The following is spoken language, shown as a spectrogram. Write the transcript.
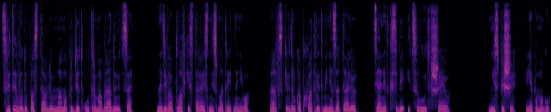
Цветы в воду поставлю, мама придет утром, обрадуется. Надеваю плавки, стараясь не смотреть на него. Равский вдруг обхватывает меня за талию, тянет к себе и целует в шею. «Не спеши, я помогу».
